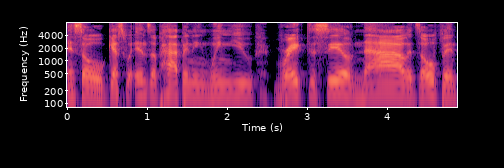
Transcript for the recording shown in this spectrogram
And so guess what ends up happening when you break the seal? Now it's open.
